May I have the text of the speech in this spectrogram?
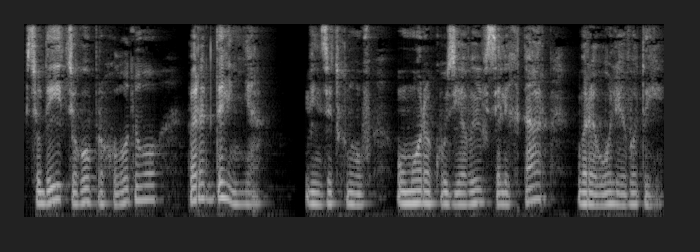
сюди цього прохолодного переддення? Він зітхнув, у мороку з'явився ліхтар в реолі води.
